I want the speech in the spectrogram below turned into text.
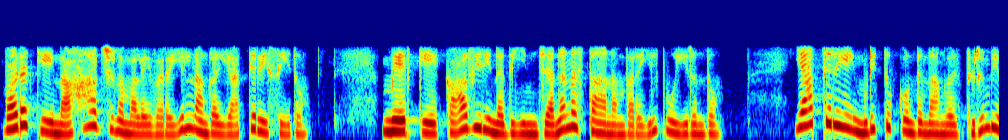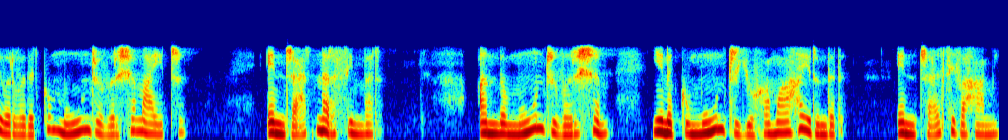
வடக்கே நாகார்ஜுன மலை வரையில் நாங்கள் யாத்திரை செய்தோம். மேற்கே காவிரி நதியின் ஜனனஸ்தானம் வரையில் போயிருந்தோம். யாத்திரையை முடித்துக்கொண்டு நாங்கள் திரும்பி வருவதற்கு மூன்று வருஷம் ஆயிற்று என்றார் நரசிம்மர். அந்த மூன்று வருஷம் எனக்கு மூன்று யுகமாக இருந்தது என்றாள் சிவகாமி.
